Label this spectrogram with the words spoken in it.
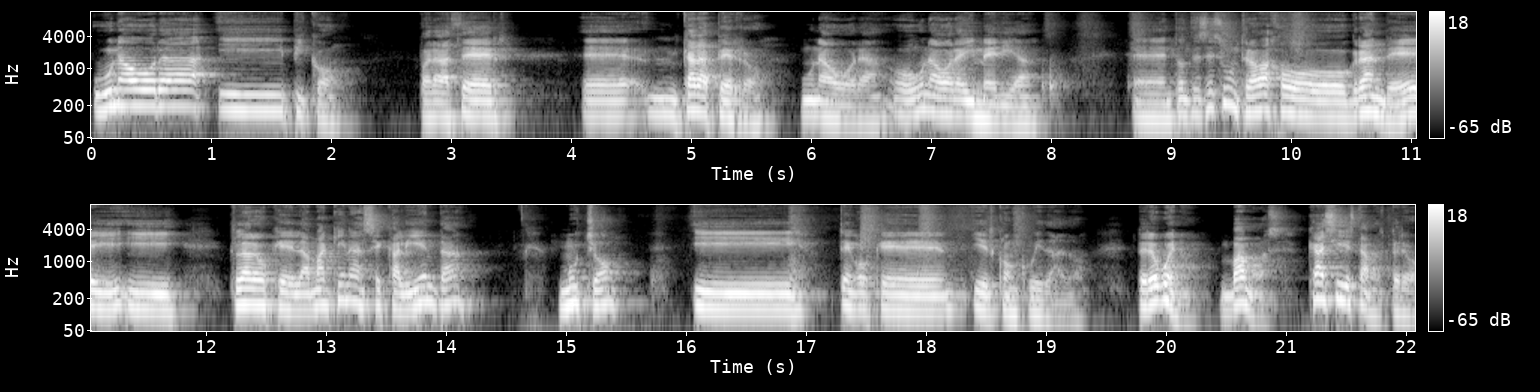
una hora y pico para hacer eh, cada perro, una hora o una hora y media. Eh, entonces es un trabajo grande ¿eh? y, claro que la máquina se calienta mucho y tengo que ir con cuidado. Pero bueno, vamos, casi estamos, pero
